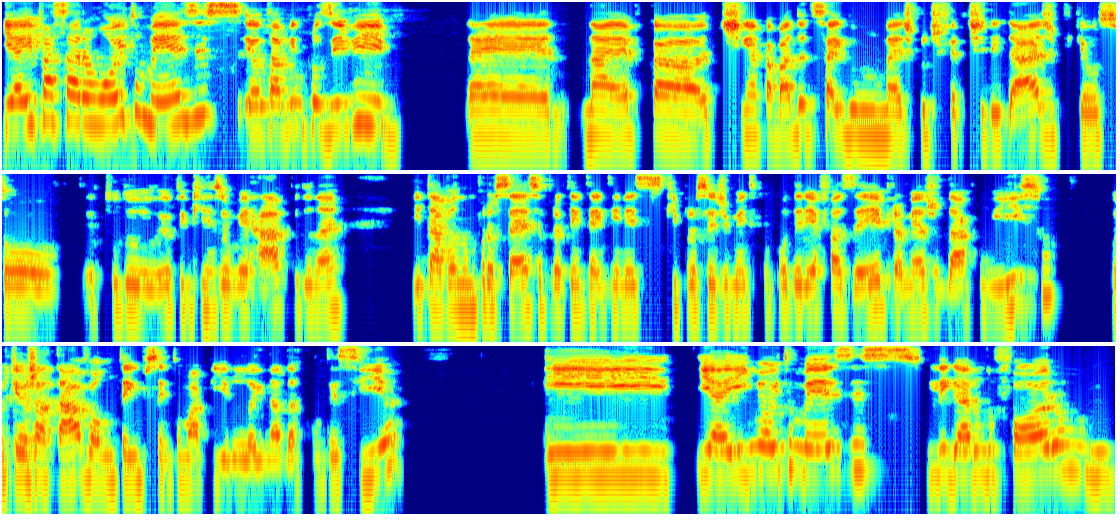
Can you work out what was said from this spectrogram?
E aí passaram oito meses, eu estava inclusive é, na época tinha acabado de sair de um médico de fertilidade, porque eu sou tudo eu tenho que resolver rápido, né? E estava num processo para tentar entender que procedimento que eu poderia fazer para me ajudar com isso, porque eu já estava um tempo sem tomar pílula e nada acontecia. E, e aí, em oito meses, ligaram do fórum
